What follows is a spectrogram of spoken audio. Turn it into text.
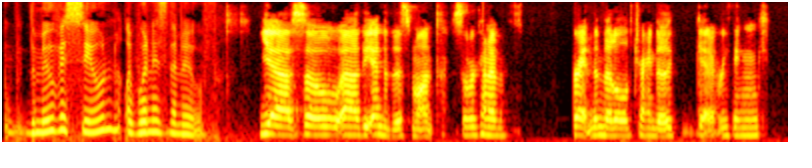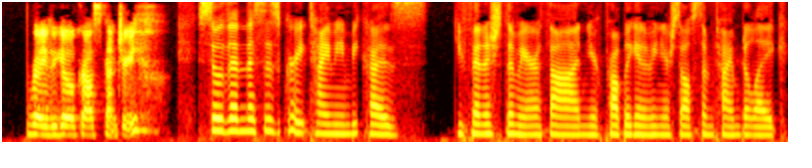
the move is soon. Like when is the move? Yeah, so uh, the end of this month. So we're kind of right in the middle of trying to get everything ready to go across country. So then this is great timing because you finished the marathon. You're probably giving yourself some time to like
